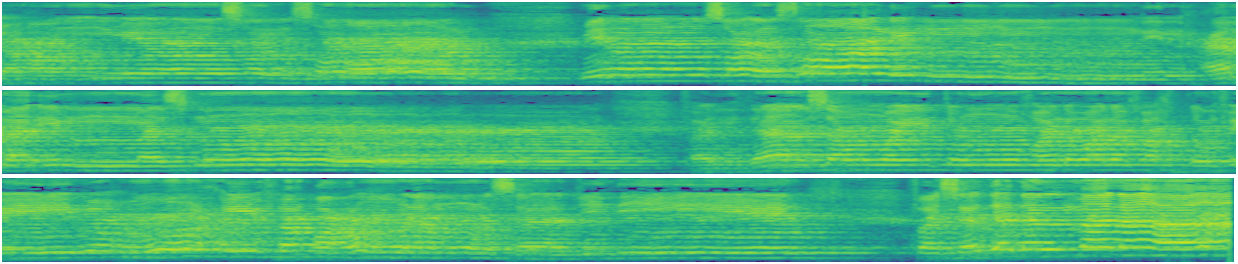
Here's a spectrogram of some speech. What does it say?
بشرا من صلصال من صلصال حمأ مسنون. فإذا سويته ونفخت فيه من روحي فقعوا له ساجدين فسجد الملائكة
